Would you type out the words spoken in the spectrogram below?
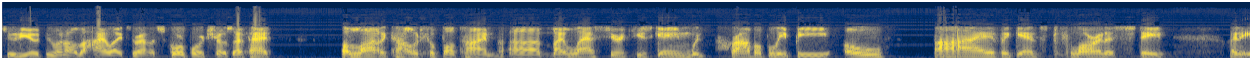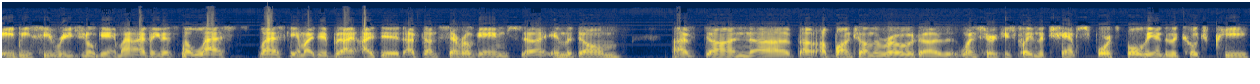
studio doing all the highlights around the scoreboard show. So I've had a lot of college football time. Uh, my last Syracuse game would probably be 05 against Florida State, an ABC regional game. I, I think that's the last last game I did. But I, I did. I've done several games uh, in the dome. I've done uh, a bunch on the road. Uh, when Syracuse played in the Champ Sports Bowl, the end of the Coach P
